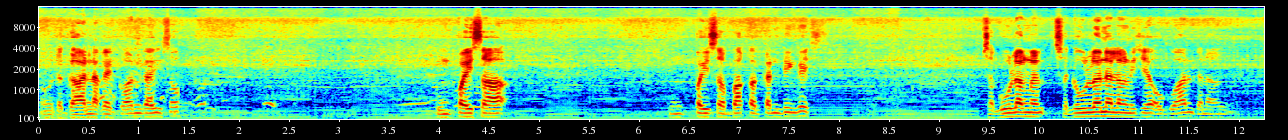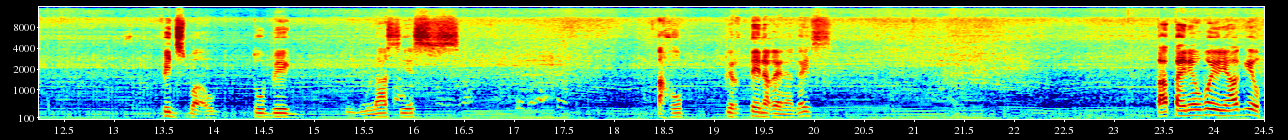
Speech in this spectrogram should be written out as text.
Oh, dagana kay kuan guys, oh. Kumpay sa kumpay sa bakag kanding guys. Sa gulang na sa gulan na lang ni siya og kuan kanang feeds ba og tubig, molasses, tahop, pirte na kay na guys. Tatay ni Uboy ni Agi oh.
